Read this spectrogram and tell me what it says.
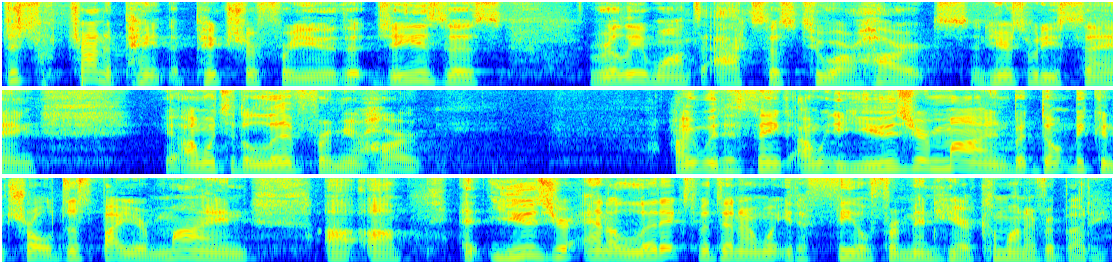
Just trying to paint the picture for you that Jesus really wants access to our hearts. And here's what he's saying I want you to live from your heart. I want you to think, I want you to use your mind, but don't be controlled just by your mind. Uh, uh, use your analytics, but then I want you to feel from in here. Come on, everybody.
